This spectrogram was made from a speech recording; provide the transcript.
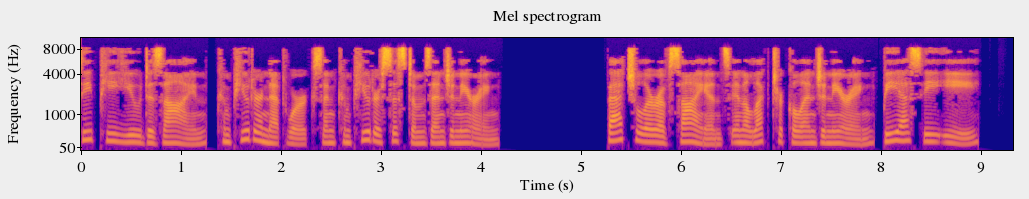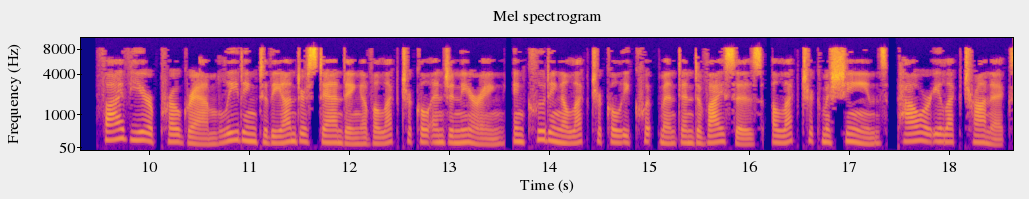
CPU design, computer networks and computer systems engineering. Bachelor of Science in Electrical Engineering BSEE, Five-year program leading to the understanding of electrical engineering, including electrical equipment and devices, electric machines, power electronics,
